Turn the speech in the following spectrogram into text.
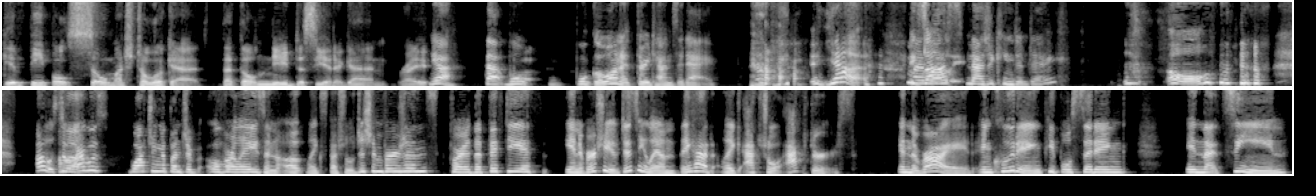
give people so much to look at that they'll need to see it again, right? Yeah, that will will go on it three times a day. yeah, My exactly. last Magic Kingdom day. oh, Oh, so Uh, I was watching a bunch of overlays and uh, like special edition versions for the 50th anniversary of Disneyland. They had like actual actors in the ride, including people sitting in that scene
